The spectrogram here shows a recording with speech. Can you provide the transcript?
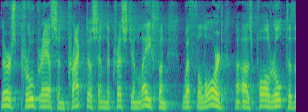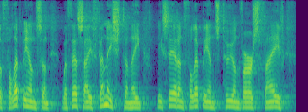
There's progress and practice in the Christian life and with the Lord, as Paul wrote to the Philippians. And with this I finish tonight. He said in Philippians 2 and verse 5,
